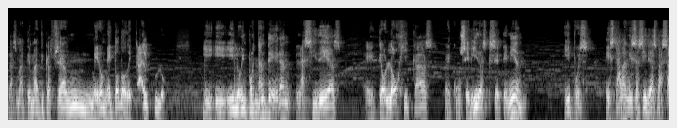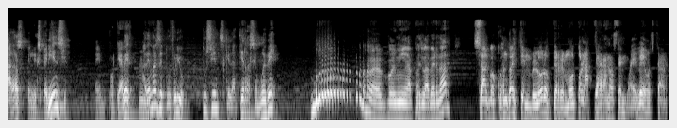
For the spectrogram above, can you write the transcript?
las matemáticas pues, eran un mero método de cálculo. Y, lo importante eran las ideas eh, teológicas preconcebidas que se tenían. Y pues estaban esas ideas basadas en la experiencia. Eh, porque a ver, además de tu frío, ¿tú sientes que la Tierra se mueve? Pues mira, pues la verdad, salvo cuando hay temblor o terremoto, la Tierra no se mueve, Oscar.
